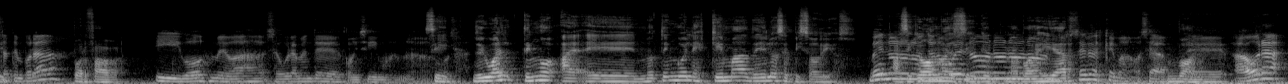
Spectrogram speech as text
esta temporada. Por favor. Y vos me vas, seguramente coincidimos en una Sí, cosa. yo igual tengo, ah, eh, no tengo el esquema de los episodios. Ve, no, Así no, que no, vos te me decís que no, no, me no, podés no, guiar. Cero esquema. O sea, Bueno. eh, ahora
